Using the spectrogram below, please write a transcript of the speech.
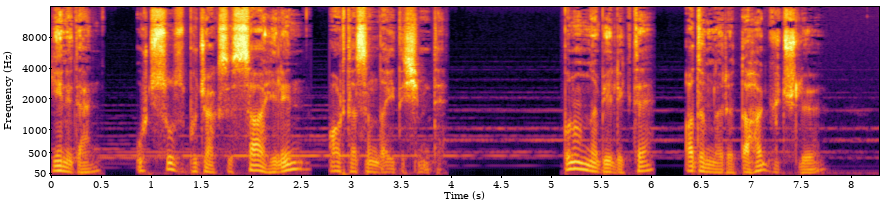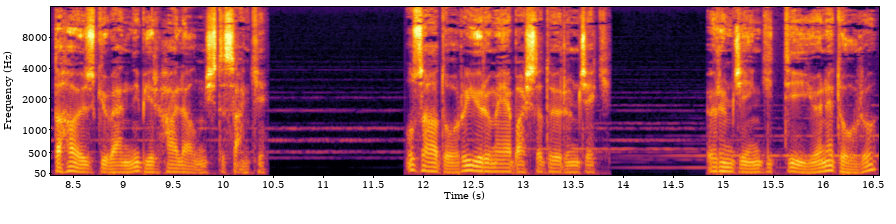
Yeniden uçsuz bucaksız sahilin ortasındaydı şimdi. Bununla birlikte adımları daha güçlü, daha özgüvenli bir hal almıştı sanki. Uzağa doğru yürümeye başladı örümcek. Örümceğin gittiği yöne doğru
